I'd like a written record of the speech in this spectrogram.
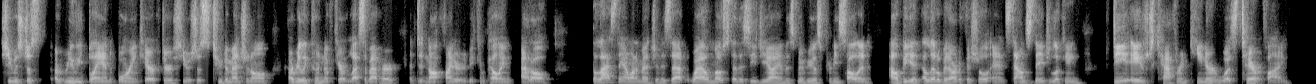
She was just a really bland, boring character. She was just two dimensional. I really couldn't have cared less about her and did not find her to be compelling at all. The last thing I want to mention is that while most of the CGI in this movie was pretty solid, albeit a little bit artificial and soundstage looking, de aged Catherine Keener was terrifying.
